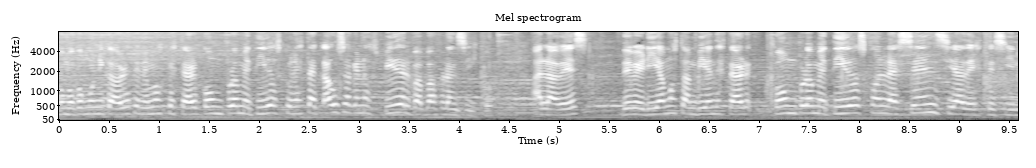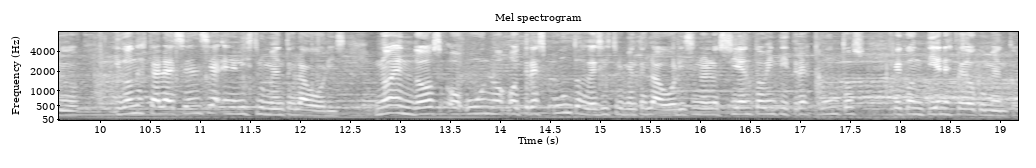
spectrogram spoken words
Como comunicadores tenemos que estar comprometidos con esta causa que nos pide el Papa Francisco. A la vez, deberíamos también de estar comprometidos con la esencia de este sínodo. ¿Y dónde está la esencia? En el instrumento laboris. No en dos o uno o tres puntos de ese instrumento laboris, sino en los 123 puntos que contiene este documento.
